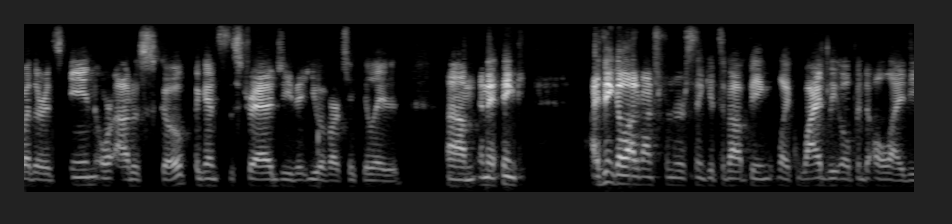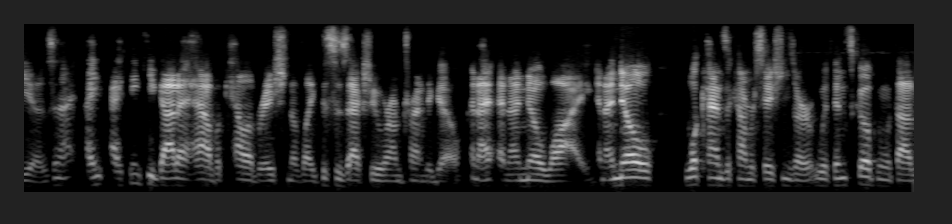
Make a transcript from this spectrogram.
whether it's in or out of scope, against the strategy that you have articulated. Um, and I think I think a lot of entrepreneurs think it's about being like widely open to all ideas. And I, I, I think you got to have a calibration of like, this is actually where I'm trying to go. And I, and I know why. And I know what kinds of conversations are within scope and without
